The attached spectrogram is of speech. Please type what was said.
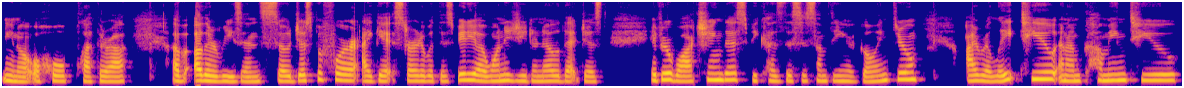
you know a whole plethora of other reasons. So just before i get started with this video i wanted you to know that just if you're watching this because this is something you're going through i relate to you and i'm coming to you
